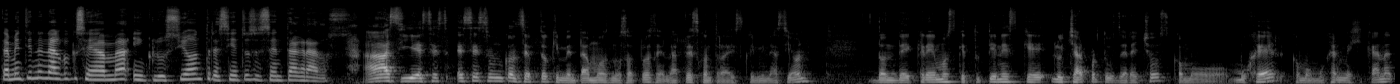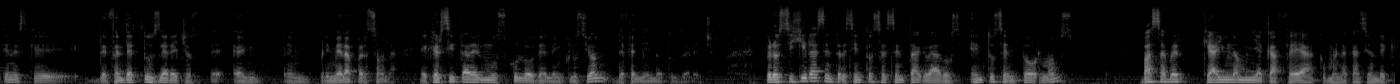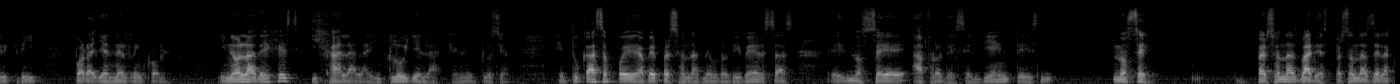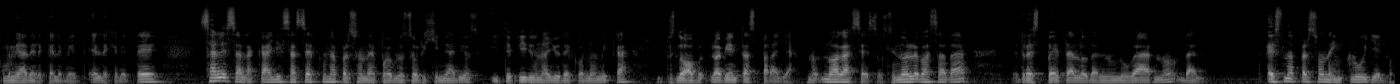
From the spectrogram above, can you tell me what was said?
también tienen algo que se llama inclusión 360 grados. Ah, sí, ese es, ese es un concepto que inventamos nosotros en Artes contra la Discriminación, donde creemos que tú tienes que luchar por tus derechos como mujer, como mujer mexicana, tienes que defender tus derechos eh, en, en primera persona, ejercitar el músculo de la inclusión defendiendo tus derechos. Pero si giras en 360 grados en tus entornos, vas a ver que hay una muñeca fea, como en la canción de Cricri, por allá en el rincón. Y no la dejes y jálala, incluyela en la inclusión. En tu caso puede haber personas neurodiversas, eh, no sé, afrodescendientes, no sé, personas varias, personas de la comunidad LGBT, sales a la calle, se acerca una persona de pueblos originarios y te pide una ayuda económica y pues lo, lo avientas para allá. No, no, hagas eso. Si no le vas a dar, respétalo, dale un lugar, ¿no? Es una persona, inclúyelo.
